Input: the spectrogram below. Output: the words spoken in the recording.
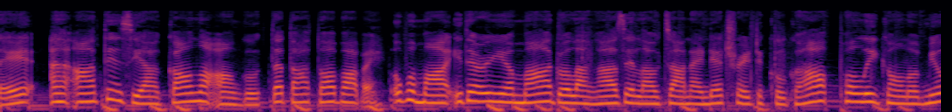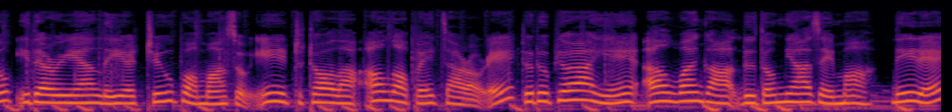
လည်းအံအားသင့်စရာကောင်းလောက်အောင်ကိုတက်သားသွားပါပဲဥပမာ Ethereum မှာဒေါ်လာ50လောက်ကျနိုင်တဲ့ trade တစ်ခုက Polygon လိုမျိုး Ethereum layer 2ပေါ်မှာဆိုရင်ဒေါ်လာအောက်လောက်ပဲကျတော့တယ်တူတူပြောရရင် L1 ကလူသုံးများချိန်မှာနေတယ်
